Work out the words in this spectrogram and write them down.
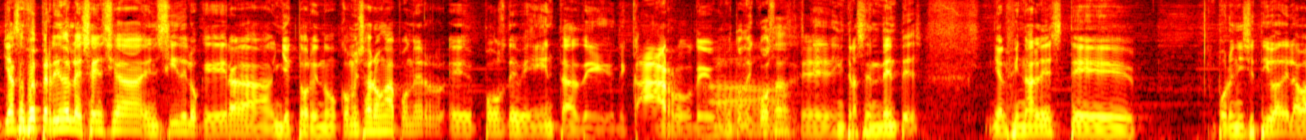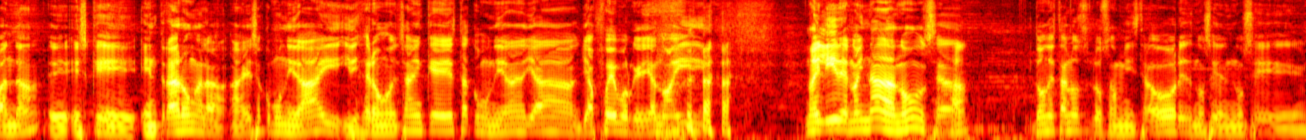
ya se fue perdiendo la esencia en sí de lo que era inyectores, ¿no? Comenzaron a poner eh, post de ventas, de, de carros, de un montón de Ah, cosas eh, intrascendentes. Y al final, este, por iniciativa de la banda, eh, es que entraron a, la- a esa comunidad y, y dijeron, ¿saben qué? Esta comunidad ya, ya fue porque ya no hay, no hay líder, no hay nada, ¿no? O sea, Ajá. ¿dónde están los, los administradores? No se, no se,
